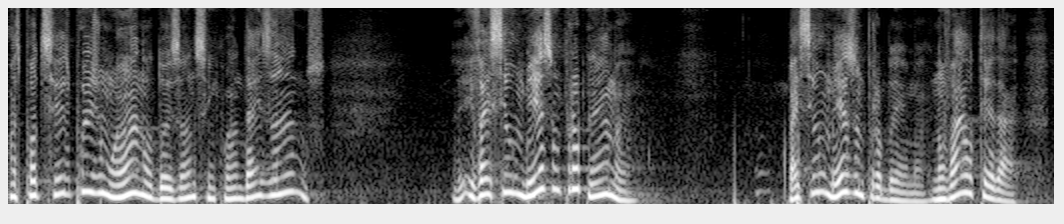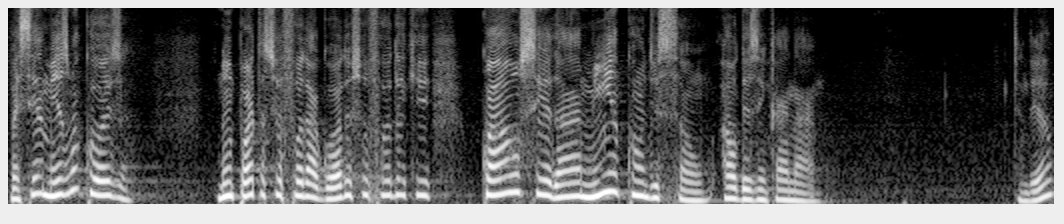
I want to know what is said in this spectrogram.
mas pode ser depois de um ano, dois anos, cinco anos, dez anos. E vai ser o mesmo problema. Vai ser o mesmo problema. Não vai alterar. Vai ser a mesma coisa. Não importa se eu for agora ou se eu for daqui. Qual será a minha condição ao desencarnar? Entendeu?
